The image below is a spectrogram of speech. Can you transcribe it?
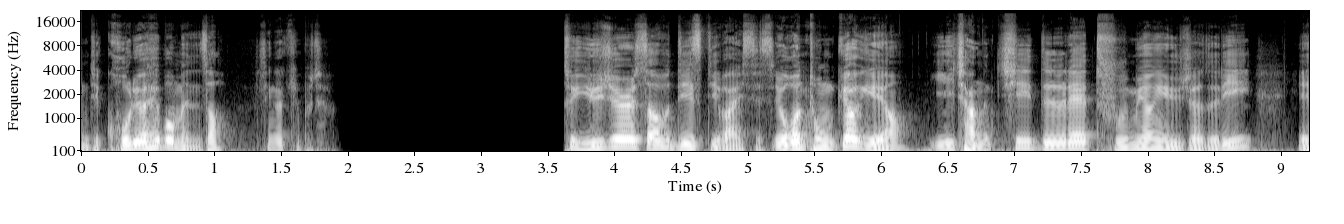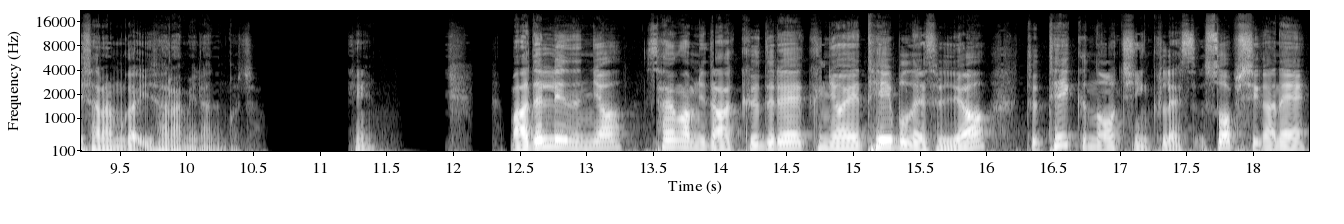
이제 고려해 보면서 생각해 보자. To users of these devices. 요건 동격이에요. 이 장치들의 두 명의 유저들이 이 사람과 이 사람이라는 거죠. 마델린은요 사용합니다. 그들의 그녀의 테이블렛을요 to take notes in class 수업 시간에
